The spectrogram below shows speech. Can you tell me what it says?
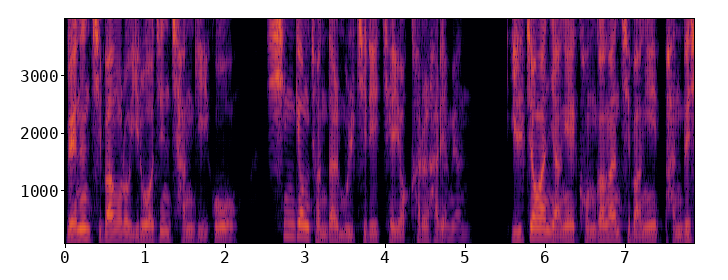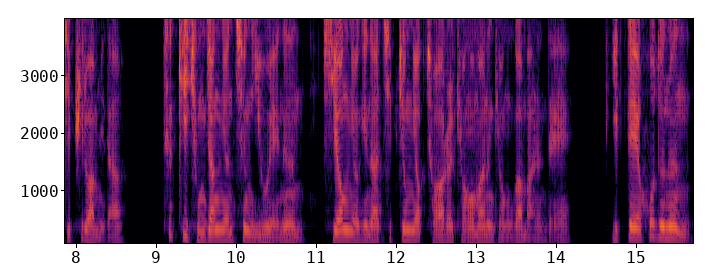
뇌는 지방으로 이루어진 장기이고 신경 전달 물질이 제 역할을 하려면 일정한 양의 건강한 지방이 반드시 필요합니다. 특히 중장년층 이후에는 기억력이나 집중력 저하를 경험하는 경우가 많은데 이때 호두는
